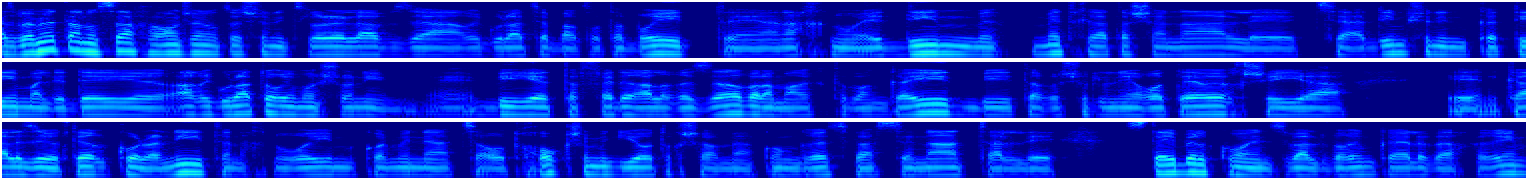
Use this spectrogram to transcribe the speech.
אז באמת הנושא האחרון שאני רוצה שנצלול אליו זה הרגולציה בארצות הברית. אה, אנחנו עדים מתחילת השנה לצעדים שננקטים על ידי אה, הרגולטורים השונים, אה, בין אם הפדרל רזרב על המערכת הבנקאית, בין אם הרשות לניירות ערך שהיא, ה- נקרא לזה יותר קולנית. אנחנו רואים כל מיני הצעות חוק שמגיעות עכשיו מהקונגרס והסנאט על stablecoins ועל דברים כאלה ואחרים.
